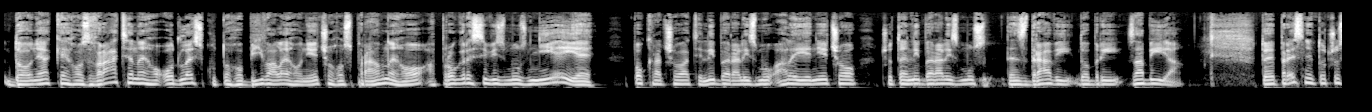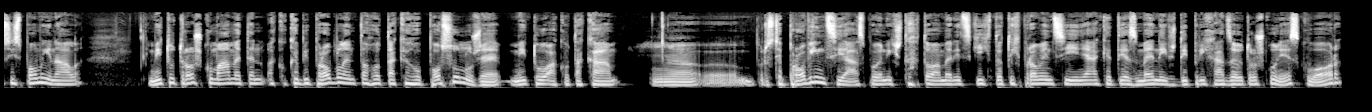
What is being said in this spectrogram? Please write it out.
do nejakého zvráteného odlesku toho bývalého niečoho správneho a progresivizmus nie je pokračovať liberalizmu, ale je niečo, čo ten liberalizmus, ten zdravý, dobrý zabíja. To je presne to, čo si spomínal. My tu trošku máme ten ako keby problém toho takého posunu, že my tu ako taká prostě provincia Spojených štátov amerických do tých provincií nejaké tie zmeny vždy prichádzajú trošku neskôr.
